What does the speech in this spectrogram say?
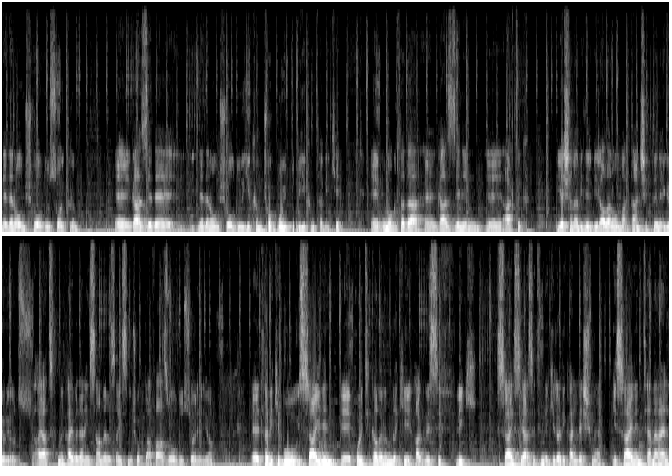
neden olmuş olduğu soykırım, e, Gazze'de neden olmuş olduğu yıkım çok boyutlu bir yıkım tabii ki. E, bu noktada e, Gazze'nin e, artık yaşanabilir bir alan olmaktan çıktığını görüyoruz. Hayatını kaybeden insanların sayısının çok daha fazla olduğu söyleniyor. E, tabii ki bu İsrail'in e, politikalarındaki agresiflik, İsrail siyasetindeki radikalleşme, İsrail'in temel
